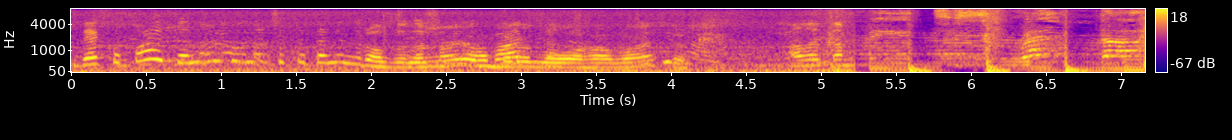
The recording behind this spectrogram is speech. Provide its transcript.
Де купається, ну значить там і зроблено, що бачиш? Але там surrender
